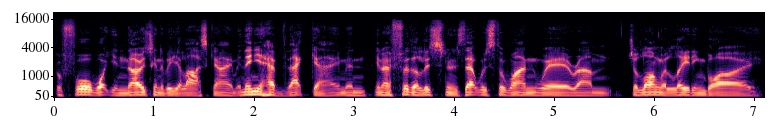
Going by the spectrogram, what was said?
before what you know is going to be your last game, and then you have that game, and you know, for the listeners, that was the one where um, Geelong were leading by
